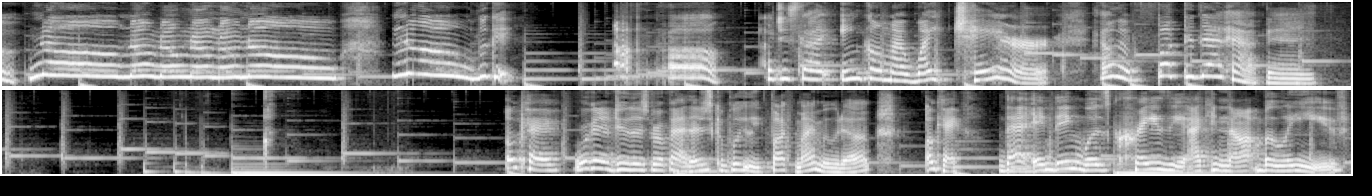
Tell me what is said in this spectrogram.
No, no, no, no, no, no. No, look at. Uh, oh, I just got ink on my white chair. How the fuck did that happen? Okay, we're gonna do this real fast. I just completely fucked my mood up. Okay, that ending was crazy. I cannot believe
